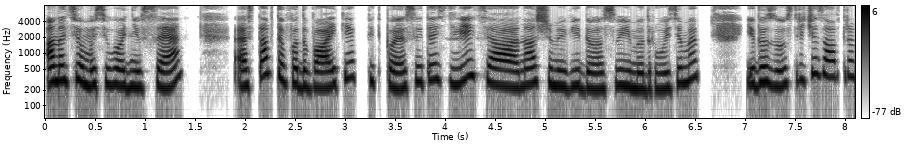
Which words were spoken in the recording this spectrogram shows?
а на цьому сьогодні все. Е, Ставте вподобайки, підписуйтесь, діліться нашими відео своїми друзями і до зустрічі завтра.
